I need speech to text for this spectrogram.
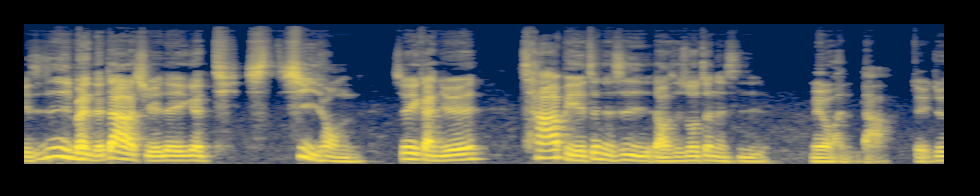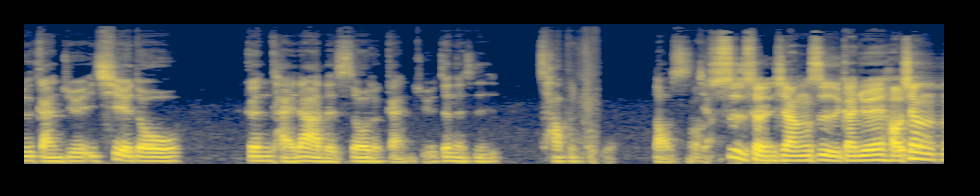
也是日本的大学的一个系系统，所以感觉差别真的是，老实说，真的是没有很大。对，就是感觉一切都跟台大的时候的感觉真的是差不多。老实讲，似曾相识，感觉好像。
